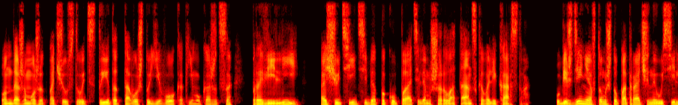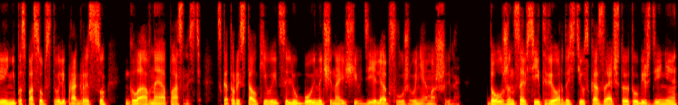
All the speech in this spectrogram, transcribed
Он даже может почувствовать стыд от того, что его, как ему кажется, провели, ощутить себя покупателем шарлатанского лекарства. Убеждение в том, что потраченные усилия не поспособствовали прогрессу, главная опасность, с которой сталкивается любой начинающий в деле обслуживания машины. Должен со всей твердостью сказать, что это убеждение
